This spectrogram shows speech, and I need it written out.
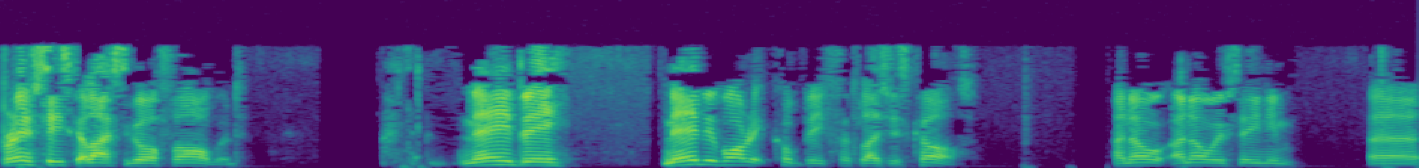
Brave Seasca likes to go forward. Maybe, maybe Warwick could be for pleasure's course. I know, I know we've seen him. Uh,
